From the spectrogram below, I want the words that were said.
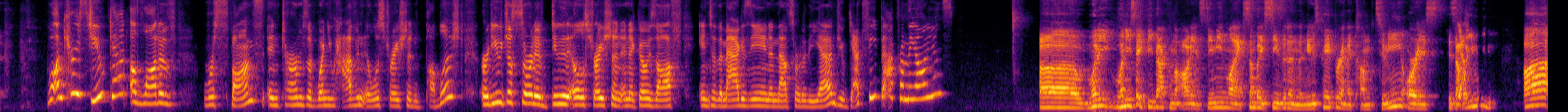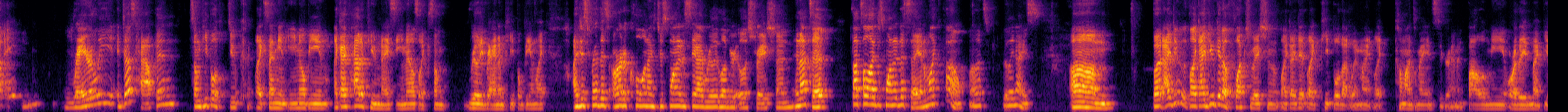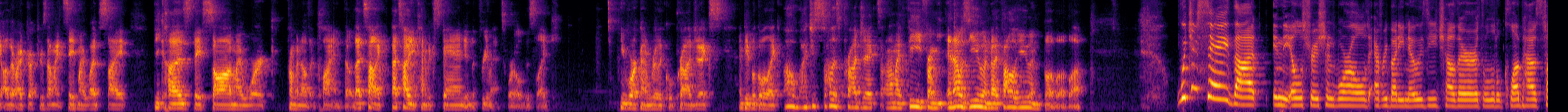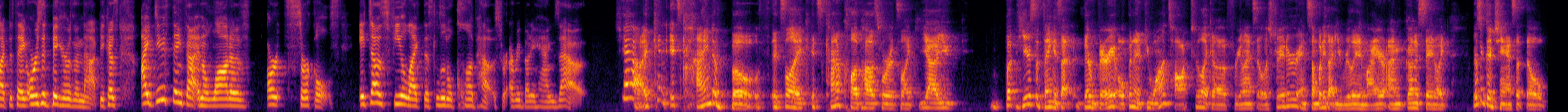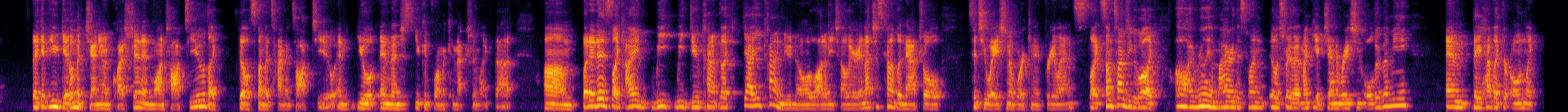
Well, I'm curious, do you get a lot of response in terms of when you have an illustration published or do you just sort of do the illustration and it goes off into the magazine and that's sort of the end? Do you get feedback from the audience? Uh, what do you when you say feedback from the audience? Do you mean like somebody sees it in the newspaper and they come to me, or is is that yeah. what you mean? Uh, rarely. It does happen. Some people do like send me an email being like I've had a few nice emails, like some really random people being like, I just read this article and I just wanted to say I really love your illustration, and that's it. That's all I just wanted to say, and I'm like, oh, well, that's really nice. Um, but I do like I do get a fluctuation. Like I get like people that way might like come onto my Instagram and follow me, or they might be other art directors that might save my website because they saw my work from another client. Though that's how like that's how you kind of expand in the freelance world. Is like you work on really cool projects and people go like, "Oh, I just saw this project on my feed from, and that was you, and I follow you, and blah blah blah." Would you say that in the illustration world, everybody knows each other, it's a little clubhouse type of thing, or is it bigger than that? Because I do think that in a lot of art circles, it does feel like this little clubhouse where everybody hangs out. Yeah, it can. It's kind of both. It's like it's kind of clubhouse where it's like, yeah, you. But here's the thing: is that they're very open, and if you want to talk to like a freelance illustrator and somebody that you really admire, I'm gonna say like, there's a good chance that they'll like if you give them a genuine question and want to talk to you, like they'll spend the time and talk to you, and you'll and then just you can form a connection like that. Um, but it is like I we we do kind of like yeah, you kind of do know a lot of each other, and that's just kind of the natural situation of working in freelance. Like sometimes you go like, oh, I really admire this one illustrator that might be a generation older than me, and they have like their own like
